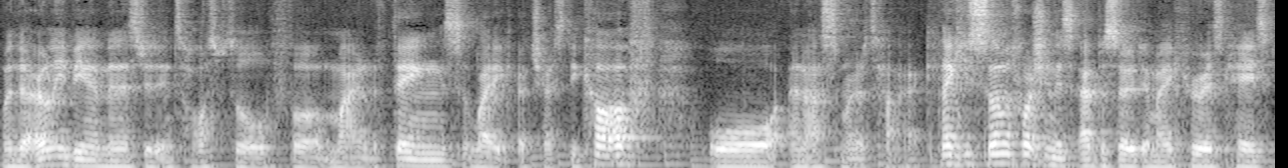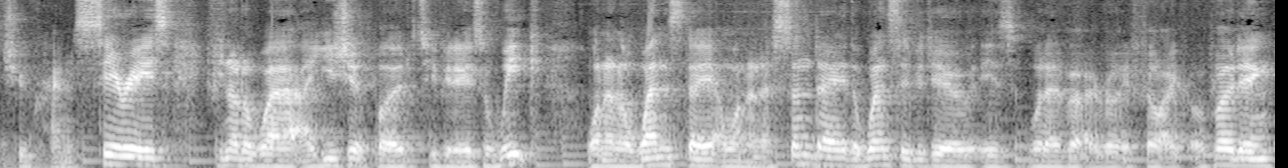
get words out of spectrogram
when they're only being administered into hospital for minor things like a chesty cough or an asthma attack. Thank you so much for watching this episode in my Curious Case True Crime series. If you're not aware, I usually upload two videos a week, one on a Wednesday and one on a Sunday. The Wednesday video is whatever I really feel like uploading,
